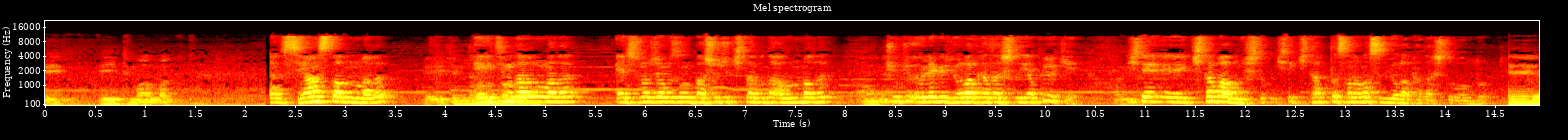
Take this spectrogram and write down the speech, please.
e- eğitim almak. Yani seans da alınmalı, eğitim de alınmalı. Ersin hocamızın başucu kitabı da alınmalı. Aynen. Çünkü öyle bir yol arkadaşlığı yapıyor ki. İşte e, kitap almıştım. İşte kitapta sana nasıl bir yol arkadaşlığı oldu? Ee,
